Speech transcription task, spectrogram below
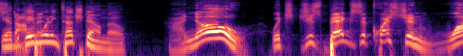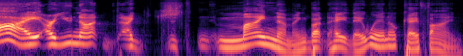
Yeah, the game-winning touchdown though. I know, which just begs the question: Why are you not? I just mind numbing. But hey, they win. Okay, fine.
